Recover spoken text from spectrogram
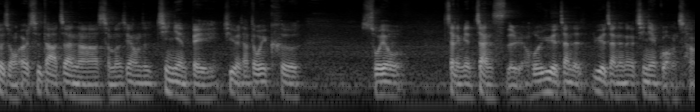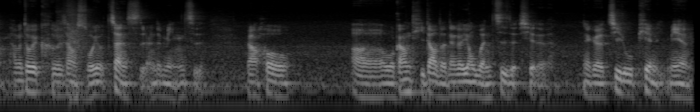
各种二次大战啊，什么这样的纪念碑，基本上都会刻所有在里面战死的人，或者越战的越战的那个纪念广场，他们都会刻上所有战死人的名字。然后，呃，我刚提到的那个用文字写的那个纪录片里面，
